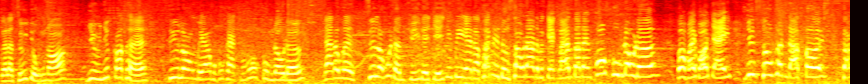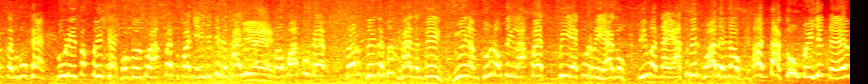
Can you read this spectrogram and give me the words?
gọi là sử dụng nó nhiều nhất có thể. Siêu lon bị ăn một cú khạc vô cùng đau đớn. Nà đâu ghê siêu lon quyết định chuyển địa chỉ nhưng bia đã thoát đi được sau đó bị kẹt lại anh ta đang vô cùng đau đớn và phải bỏ chạy. Nhưng Sogan đã tới sẵn sàng một cú khạc. Gudi tóc biến khạc của người của Ahmed và nhảy chỉ được hai cú Yeah. khạc quá cũng đẹp. Đó là xuyên theo xuất hai thành viên. Người nằm xuống đầu tiên là Ahmed. Bia cũng đã bị hạ gục. Phía bên này Asmin quá đời đầu. Anh ta cũng bị dứt điểm.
